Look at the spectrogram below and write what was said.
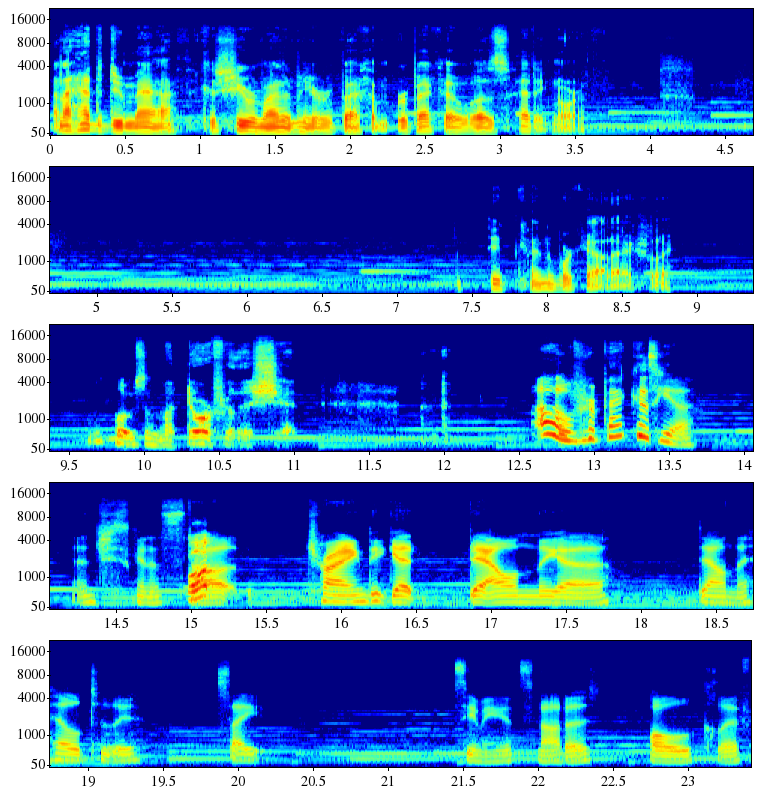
And I had to do math because she reminded me of Rebecca. Rebecca was heading north. It Did kind of work out, actually. I'm closing my door for this shit. Oh, Rebecca's here, and she's gonna start trying to get down the uh down the hill to the site. Assuming it's not a whole cliff.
